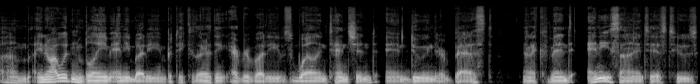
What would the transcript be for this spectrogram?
um, you know, I wouldn't blame anybody in particular. I think everybody is well intentioned and doing their best. And I commend any scientist who's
